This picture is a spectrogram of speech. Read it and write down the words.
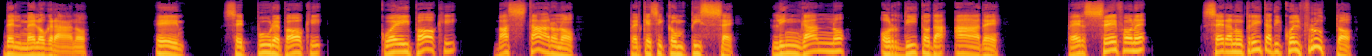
del melograno e, seppure pochi, quei pochi bastarono perché si compisse l'inganno ordito da Ade. Persefone s'era nutrita di quel frutto,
